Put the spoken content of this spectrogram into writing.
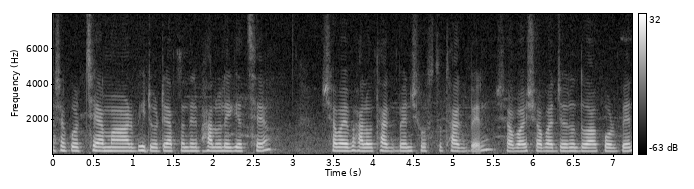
আশা করছি আমার ভিডিওটি আপনাদের ভালো লেগেছে। সবাই ভালো থাকবেন, সুস্থ থাকবেন। সবাই সবার জন্য দোয়া করবেন।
